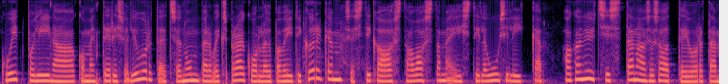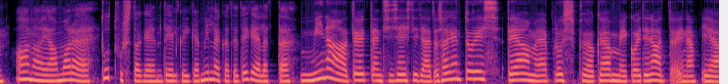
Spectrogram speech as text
kuid Poliina kommenteeris veel juurde, juurde, et see number võiks praegu olla juba veidi kõrgem, sest iga aasta avastame Eestile uusi liike aga nüüd siis tänase saate juurde. Aana ja Mare, tutvustage end eelkõige, millega te tegelete? mina töötan siis Eesti Teadusagentuuris Teame pluss programmi koordinaatorina ja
